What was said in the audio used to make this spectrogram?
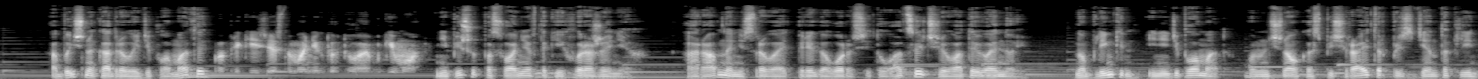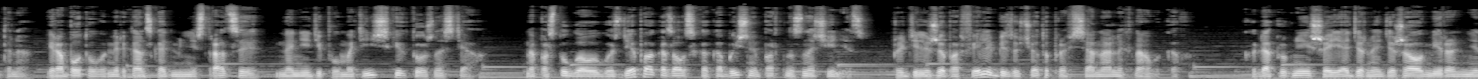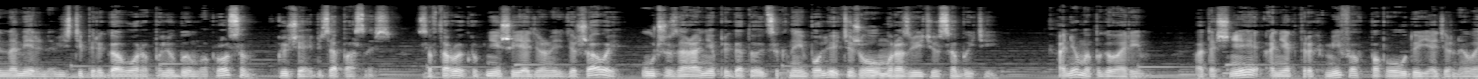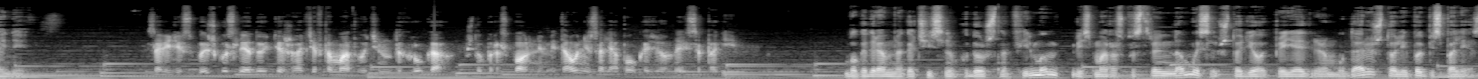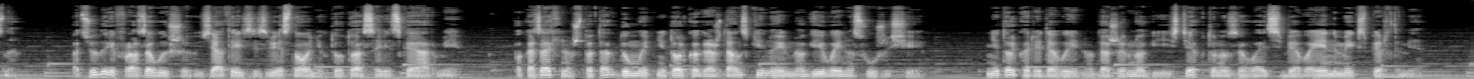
Обычно кадровые дипломаты, вопреки известному анекдоту о МГИМО, не пишут послания в таких выражениях, а равно не срывает переговоры в ситуации, чреватой войной. Но Блинкин и не дипломат. Он начинал как спичрайтер президента Клинтона и работал в американской администрации на недипломатических должностях. На посту главы Госдепа оказался как обычный партназначенец – при дележе портфеля без учета профессиональных навыков. Когда крупнейшая ядерная держава мира не намерена вести переговоры по любым вопросам, включая безопасность, со второй крупнейшей ядерной державой лучше заранее приготовиться к наиболее тяжелому развитию событий. О нем мы поговорим, а точнее о некоторых мифах по поводу ядерной войны. Завидев вспышку, следует держать автомат в вытянутых руках, чтобы расплавленный металл не заляпал казенные сапоги. Благодаря многочисленным художественным фильмам весьма распространена мысль, что делать при ядерном ударе что-либо бесполезно. Отсюда и фраза выше, взятая из известного анекдота о советской армии. Показательно, что так думают не только гражданские, но и многие военнослужащие. Не только рядовые, но даже многие из тех, кто называет себя военными экспертами.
